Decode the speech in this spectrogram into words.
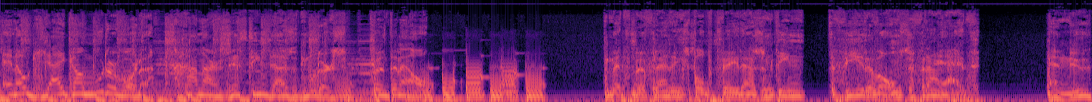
en ook jij kan moeder worden. Ga naar 16.000moeders.nl Met Bevrijdingspop 2010 vieren we onze vrijheid. En nu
